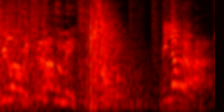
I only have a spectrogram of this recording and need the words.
Reloading! Cover me! HQ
